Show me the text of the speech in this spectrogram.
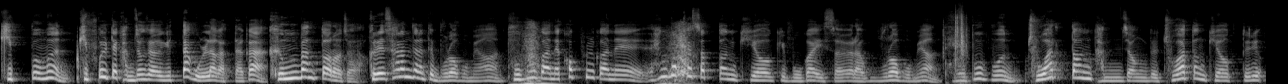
기쁨은 기쁠 때 감정 자극이 딱 올라갔다가 금방 떨어져요. 그래서 사람들한테 물어보면 부부 간에 커플 간에 행복했었던 기억이 뭐가 있어요? 라고 물어보면 대부분 좋았던 감정들, 좋았던 기억들이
